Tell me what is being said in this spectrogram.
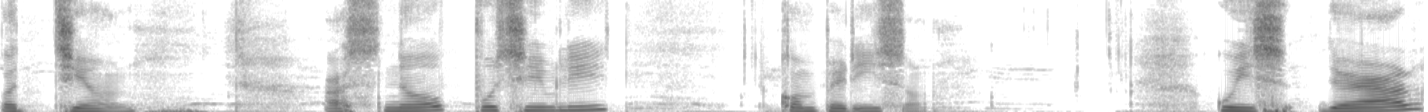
option as no possible comparison which there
